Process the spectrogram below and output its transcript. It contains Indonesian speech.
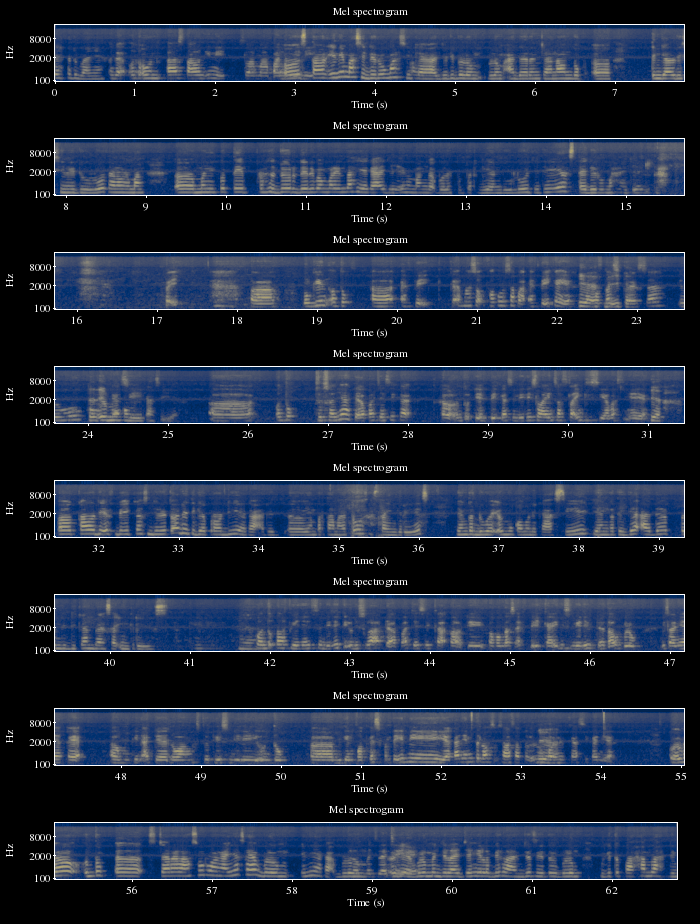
kuliah ke depannya. Enggak untuk Oh, uh, setahun ini selama pandemi Oh, setahun ini masih di rumah sih Oh. Kak. Jadi belum belum ada rencana untuk eh, tinggal di sini dulu karena memang eh, mengikuti prosedur dari pemerintah ya Kak. Jadi Iya. memang nggak boleh bepergian dulu. Jadi ya stay di rumah aja gitu. Baik. Uh, mungkin untuk uh, FPI Kak masuk fakultas apa? FPIK ya? Iya, Fakultas FPIK. Bahasa Ilmu Dan ilmu Komunikasi. komunikasi ya. Uh, untuk jurusannya ada apa aja sih Kak? Kalau untuk di FPIK sendiri selain sastra Inggris ya pastinya ya. Eh, kalau di FBIK sendiri itu ada tiga prodi ya kak. Ada eh, yang pertama itu sastra Inggris, yang kedua ilmu komunikasi, yang ketiga ada pendidikan bahasa Inggris. Ya. Untuk kelebihannya sendiri di Unisula ada apa aja sih Kak? Kalau di Fakultas FPIK ini sendiri udah tahu belum? Misalnya kayak uh, mungkin ada ruang studio sendiri untuk uh, bikin podcast seperti ini, ya kan ini termasuk salah satu ilmu Iya. komunikasi kan ya? Kalau untuk eh, secara langsung ruangannya saya belum ini ya kak Belum belum menjelajahi iya, ya? belum menjelajahi lebih lanjut gitu belum begitu paham lah di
